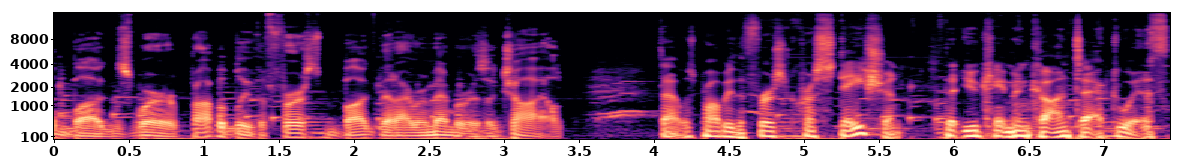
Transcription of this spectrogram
bugs were probably the first bug that I remember as a child. That was probably the first crustacean that you came in contact with.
